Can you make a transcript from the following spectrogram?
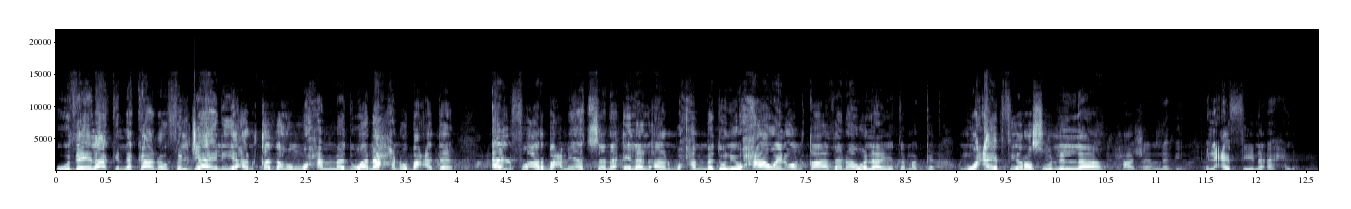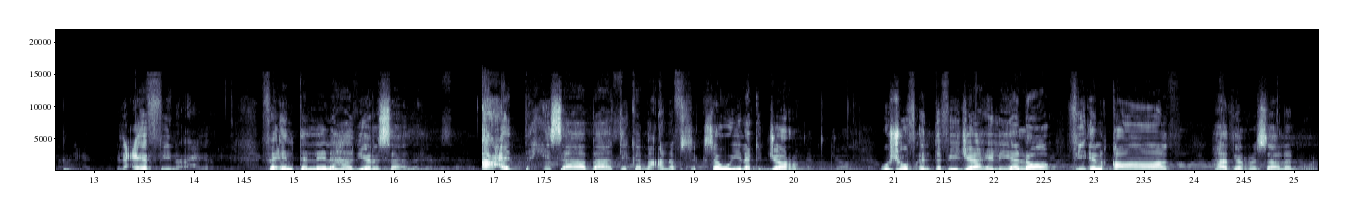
وذيلاك اللي كانوا في الجاهلية أنقذهم محمد ونحن بعد 1400 سنة إلى الآن محمد يحاول إنقاذنا ولا يتمكن. مو عيب في رسول الله. حاشا النبي. العيب فينا إحنا. العيب فينا إحنا. فأنت الليلة هذه رسالة. أعد حساباتك مع نفسك. سوي لك جرد. وشوف أنت في جاهلية لو في إنقاذ هذه الرسالة الأولى.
